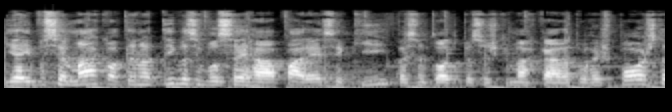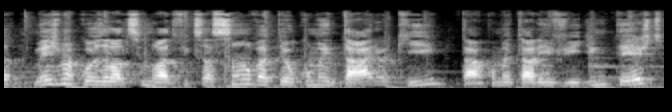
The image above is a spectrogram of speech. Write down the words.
E aí você marca a alternativa, se você errar, aparece aqui o percentual de pessoas que marcaram a tua resposta. Mesma coisa lá do simulado de fixação, vai ter o comentário aqui, tá? Um comentário em vídeo e em texto,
